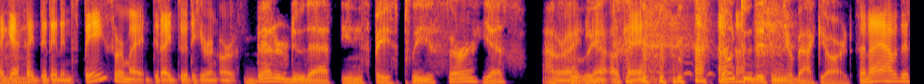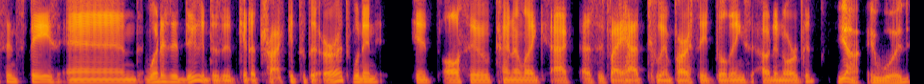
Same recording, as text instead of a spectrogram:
I guess Mhm. I did it in space or am I, did I do it here on Earth? Better do that in space, please, sir. Yes, All right. absolutely. Yeah. Okay. don't do this in your backyard. So now I have this in space. And what does it do? Does it get attracted to the Earth? Wouldn't it also kind of like act as if I had two Empire State buildings out in orbit? Yeah, it would.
